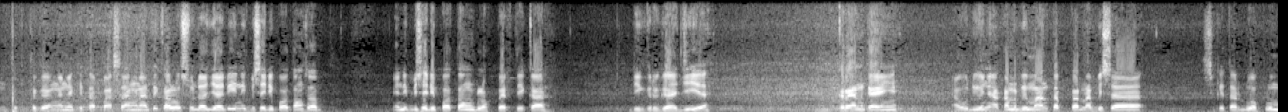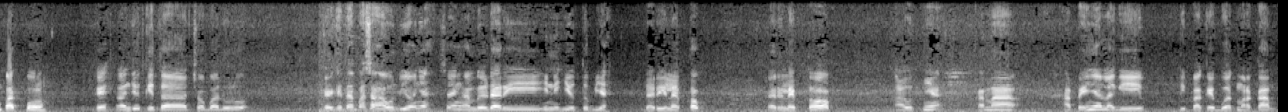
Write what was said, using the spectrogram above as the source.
Untuk tegangannya kita pasang. Nanti kalau sudah jadi ini bisa dipotong sob. Ini bisa dipotong blok vertikal di gergaji ya. Keren kayaknya. Audionya akan lebih mantap karena bisa sekitar 24 volt. Oke lanjut kita coba dulu oke kita pasang audionya. Saya ngambil dari ini YouTube ya. Dari laptop. Dari laptop outnya. Karena HP-nya lagi dipakai buat merekam.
